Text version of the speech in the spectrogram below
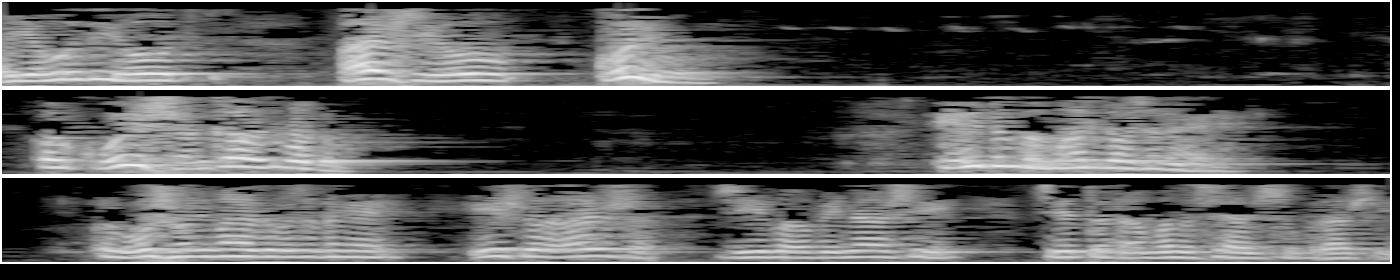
यहूदी हो, पारसी हो, कोई हो। और कोई शंका हो तो बोलो एकदम भगवान का वचन है, और वो महाराज का वचन है ईश्वर हर्ष जीव अविनाशी चेतन अमल से सुख राशि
